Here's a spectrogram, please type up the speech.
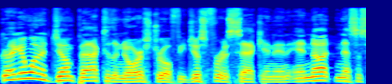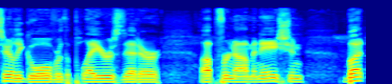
Greg, I want to jump back to the Norris Trophy just for a second, and, and not necessarily go over the players that are up for nomination, but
